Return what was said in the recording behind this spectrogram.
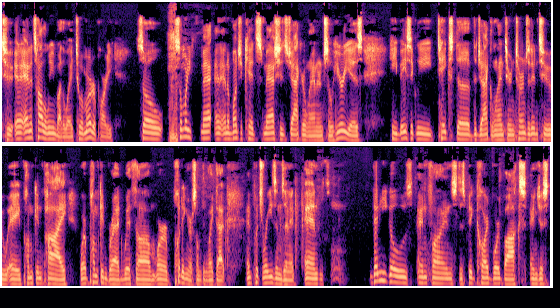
to, and, it's Halloween, by the way, to a murder party. So somebody sma- and, and a bunch of kids smash his jack o' lantern. So here he is. He basically takes the the jack o' lantern, turns it into a pumpkin pie or pumpkin bread with um or pudding or something like that, and puts raisins in it. And then he goes and finds this big cardboard box and just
